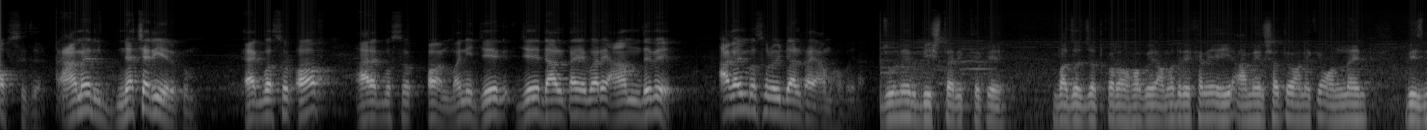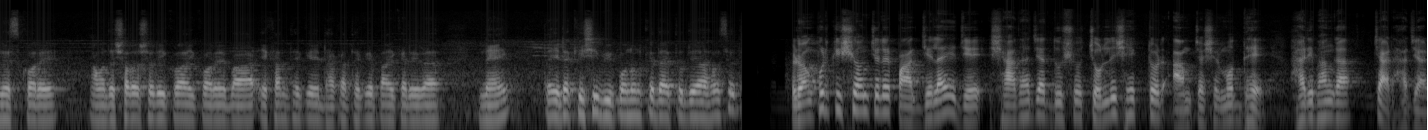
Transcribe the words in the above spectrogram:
অফ সিজন আমের নেচারই এরকম এক বছর অফ আর এক বছর অন মানে যে যে ডালটা এবারে আম দেবে আগামী বছর ওই ডালটায় আম হবে না। জুনের বিশ তারিখ থেকে বাজারজাত করা হবে। আমাদের এখানে এই আমের সাথে অনেকে অনলাইন বিজনেস করে, আমাদের সরাসরি ক্রয় করে বা এখান থেকে ঢাকা থেকে পাইকারিরা নেয়। তো এটা কৃষি বিপণনকে দায়িত্ব দেওয়া হয়েছে। রংপুর কৃষি অঞ্চলের পাঁচ জেলায় যে সাত হাজার দুশো চল্লিশ হেক্টর আম চাষের মধ্যে হাড়িভাঙ্গা চার হাজার,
